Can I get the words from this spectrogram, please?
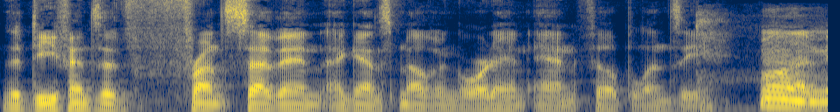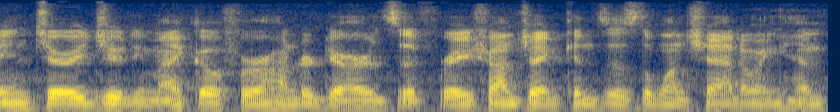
the defensive front seven against Melvin Gordon and Phillip Lindsay. Well, I mean, Jerry Jeudy might go for 100 yards if Rayshawn Jenkins is the one shadowing him.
